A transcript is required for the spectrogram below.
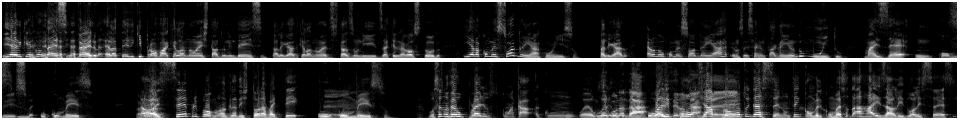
e aí o que acontece? Velho, ela teve que provar que ela não é estadunidense, tá ligado? Que ela não é dos Estados Unidos, aquele negócio todo. E ela começou a ganhar com isso, tá ligado? Ela não começou a ganhar, eu não sei se ela ainda tá ganhando muito, mas é um começo. O começo. Tá Ó, sempre pra uma grande história vai ter o começo. Você não vê o prédio com, a, com é, o, segundo andar, o L ponto andar, já é. pronto e descendo. Não tem como. Ele começa a dar a raiz ali do alicerce.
